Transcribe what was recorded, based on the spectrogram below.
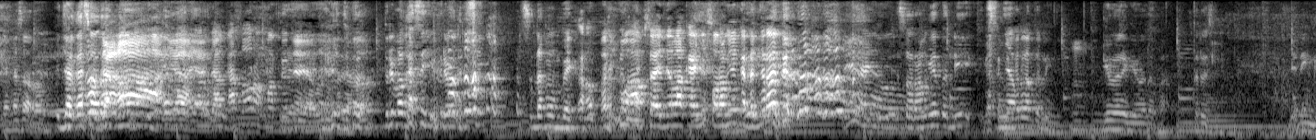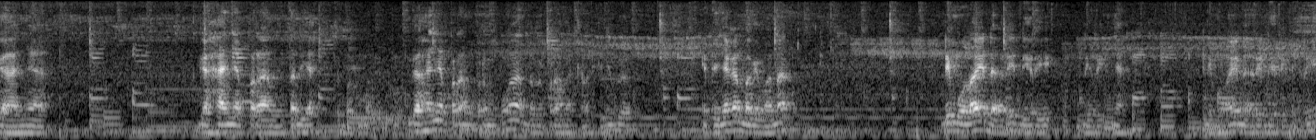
Yang kesorong jangka sorong. Ah iya ya jangka sorong maksudnya. Ya terima kasih terima kasih. Sudah membackup. Tadi maaf saya nyela kayaknya sorongnya kedengeran. Iya sorongnya tadi senyap. tadi. Gimana gimana pak? Terus. Jadi nggak hanya nggak hanya peran tadi ya coba nggak hanya peran perempuan tapi peran laki-laki juga. Intinya kan bagaimana? Dimulai dari diri dirinya. Dimulai dari diri diri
